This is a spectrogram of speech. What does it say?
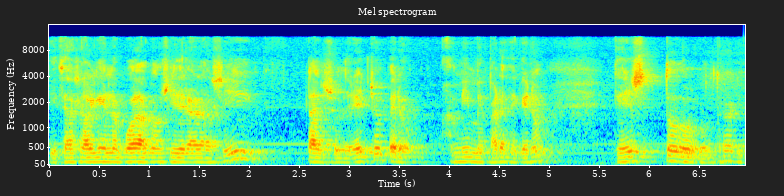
Quizás alguien lo pueda considerar así, está en su derecho, pero a mí me parece que no, que es todo lo contrario.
